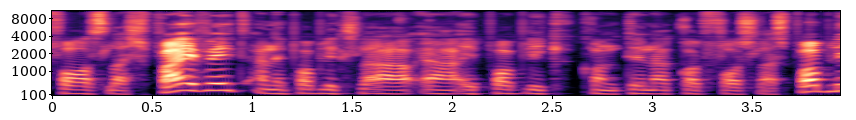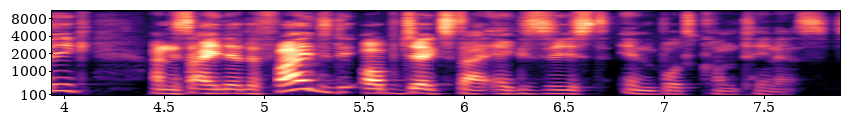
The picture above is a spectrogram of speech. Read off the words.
forward slash private and a public uh, a public container called forward slash public, and it's identified the objects that exist in both containers.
